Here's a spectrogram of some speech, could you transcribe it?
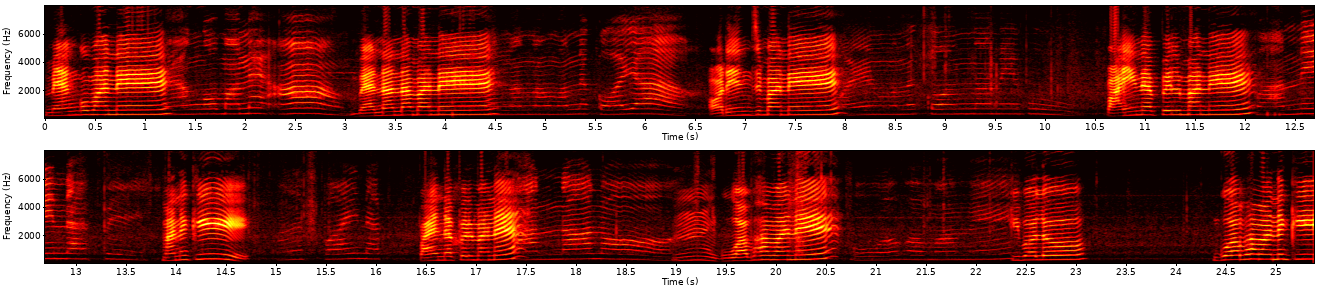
mango মানে? ম্যাঙ্গো মানে আম। ব্যানানা মানে? মানে কয়া। অরেঞ্জ মানে? পায়ের মানে কমলা লেবু। পাইনঅ্যাপেল মানে? মানে কি? পাইনাপেল মানে? হুম গুয়াভা মানে? কি বলো? গুয়াভা মানে কি?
